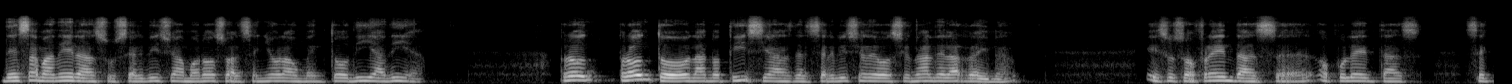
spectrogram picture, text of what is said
De esa manera su servicio amoroso al Señor aumentó día a día. Pronto las noticias del servicio devocional de la reina y sus ofrendas eh, opulentas se,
